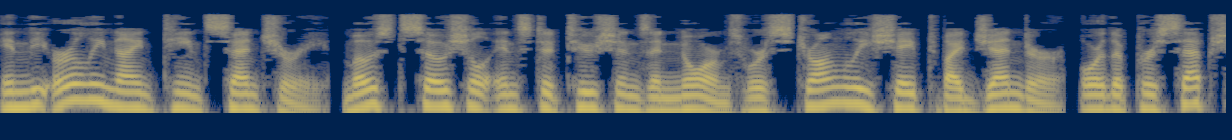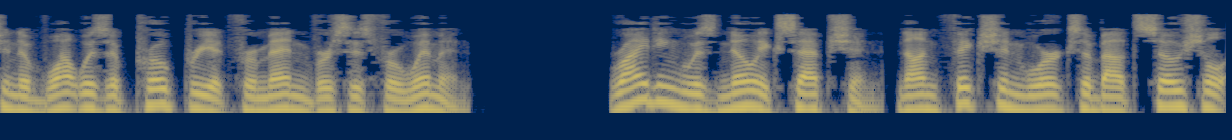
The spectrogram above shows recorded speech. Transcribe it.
In the early 19th century, most social institutions and norms were strongly shaped by gender, or the perception of what was appropriate for men versus for women. Writing was no exception. Nonfiction works about social,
